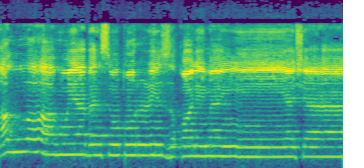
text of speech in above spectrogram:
الله يبسط الرزق لمن يشاء.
